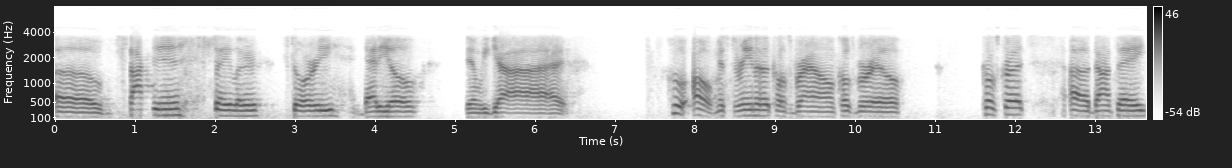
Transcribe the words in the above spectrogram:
uh, Stockton, Sailor, Story, Daddy O. Then we got who? Oh, Miss Serena, Coach Brown, Coach Burrell, Coach Crutch, uh, Dante,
